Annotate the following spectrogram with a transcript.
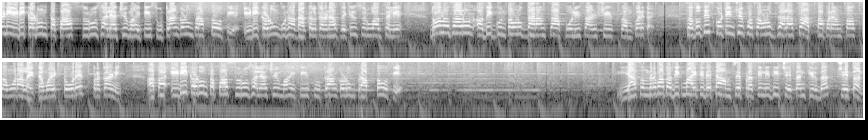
प्रकरणी ईडीकडून तपास सुरू झाल्याची माहिती सूत्रांकडून प्राप्त होतीये. ईडीकडून गुन्हा दाखल करण्यास देखील सुरुवात झाली आहे दोन हजारहून अधिक गुंतवणूकदारांचा पोलिसांशी संपर्क आहे. सदोतीस कोटींची फसवणूक झाल्याचं आतापर्यंत समोर आलंय. त्यामुळे टोरेस प्रकरणी आता ईडीकडून तपास सुरू झाल्याची माहिती सूत्रांकडून प्राप्त होतीये. या संदर्भात अधिक माहिती देता आमचे प्रतिनिधी चेतन किर्दत. चेतन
